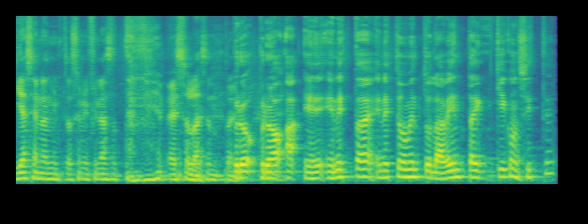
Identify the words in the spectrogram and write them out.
y hacen administración y finanzas también. Eso lo hacen Antonio. Pero, pero ah, eh, en, esta, en este momento, ¿la venta en qué consiste?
